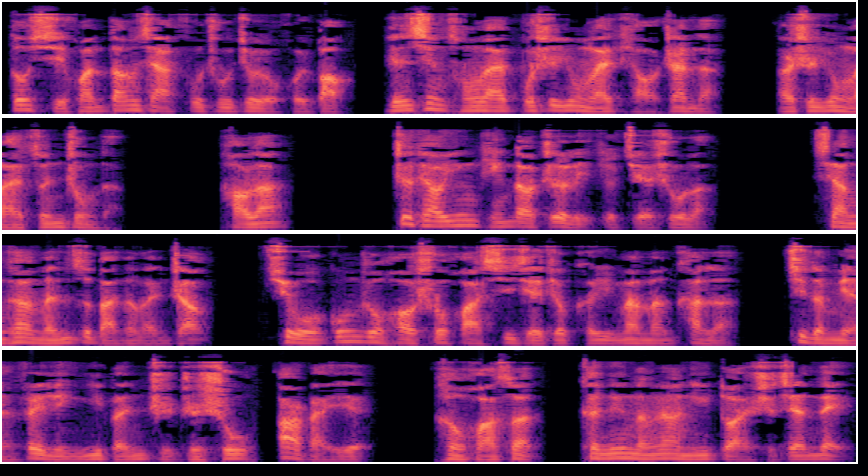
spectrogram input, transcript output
都喜欢当下付出就有回报，人性从来不是用来挑战的，而是用来尊重的。好了，这条音频到这里就结束了。想看文字版的文章，去我公众号说话细节就可以慢慢看了。记得免费领一本纸质书，二百页，很划算，肯定能让你短时间内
